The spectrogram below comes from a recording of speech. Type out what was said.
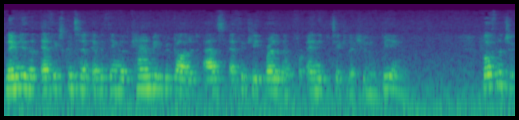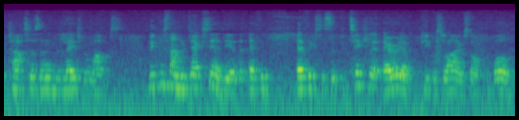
namely that ethics concern everything that can be regarded as ethically relevant for any particular human being. Both in the Tractatus and in the later remarks, Wittgenstein rejects the idea that ethic, ethics is a particular area of people's lives or of the world.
